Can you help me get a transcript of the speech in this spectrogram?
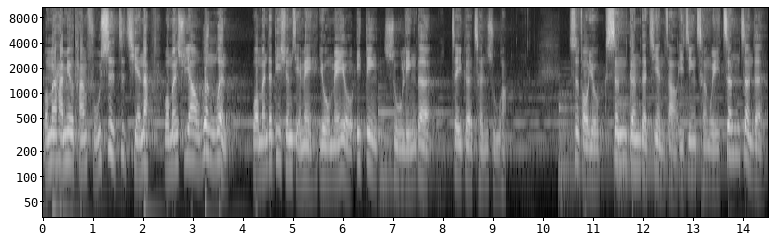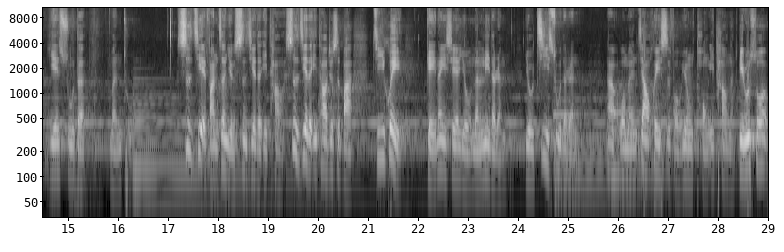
我们还没有谈服饰之前呢，我们需要问问我们的弟兄姐妹有没有一定属灵的这个成熟哈？是否有生根的建造，已经成为真正的耶稣的门徒？世界反正有世界的一套，世界的一套就是把机会。给那些有能力的人、有技术的人，那我们教会是否用同一套呢？比如说，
